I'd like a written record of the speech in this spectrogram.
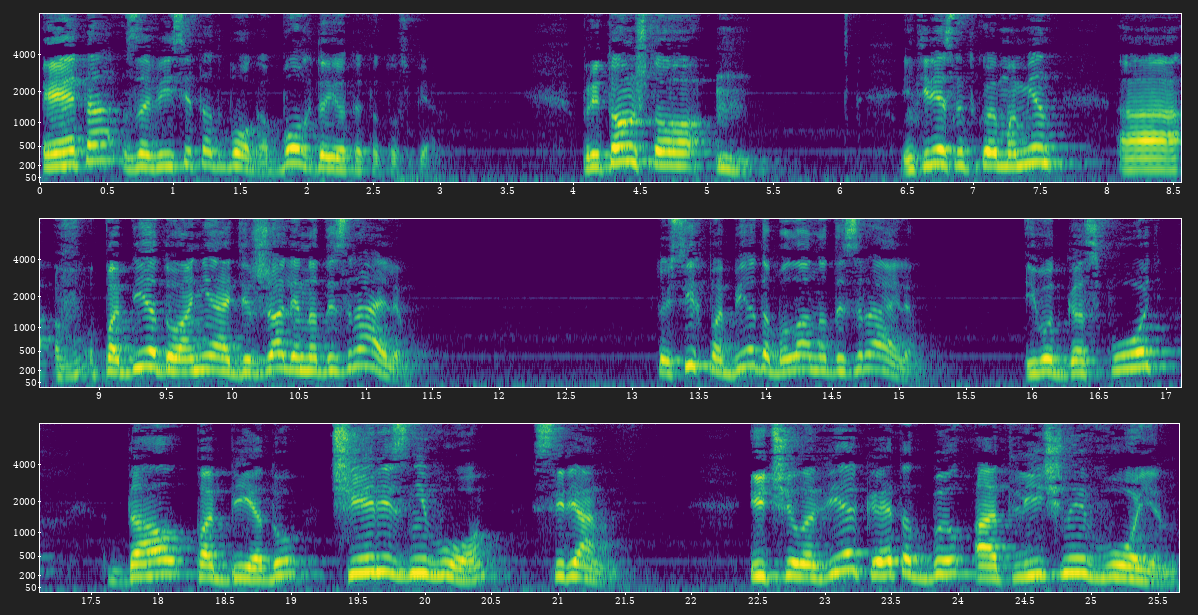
это зависит от Бога. Бог дает этот успех. При том, что интересный такой момент, а, победу они одержали над Израилем. То есть их победа была над Израилем. И вот Господь дал победу через него сирянам. И человек этот был отличный воин.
